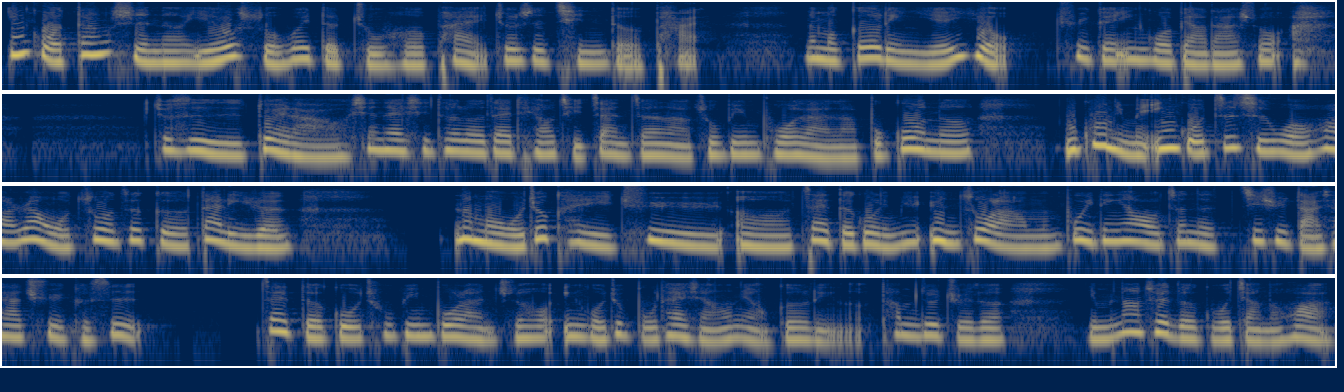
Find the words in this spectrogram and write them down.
英国当时呢也有所谓的主和派，就是亲德派。那么，戈林也有去跟英国表达说啊，就是对啦，现在希特勒在挑起战争啦，出兵波兰啦。不过呢，如果你们英国支持我的话，让我做这个代理人，那么我就可以去呃在德国里面运作啦。我们不一定要真的继续打下去，可是。在德国出兵波兰之后，英国就不太想要鸟哥林了。他们就觉得你们纳粹德国讲的话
